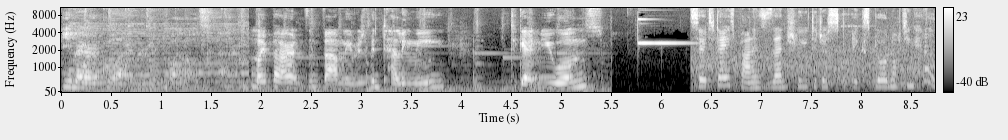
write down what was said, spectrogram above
you may recall I ruined my last pair. My parents and family have just been telling me to get new ones. So today's plan is essentially to just explore Notting Hill.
